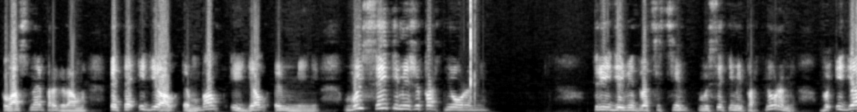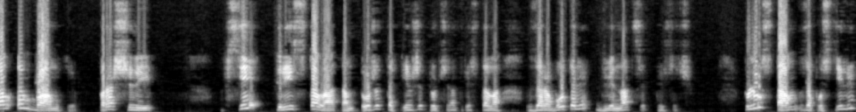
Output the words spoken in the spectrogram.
классные программы. Это Идеал М-банк и Идеал М-мини. Вы с этими же партнерами, 3927, вы с этими партнерами в Идеал М-банке прошли все три стола, там тоже таких же точно три стола, заработали 12 тысяч. Плюс там запустили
